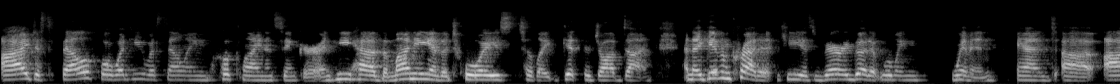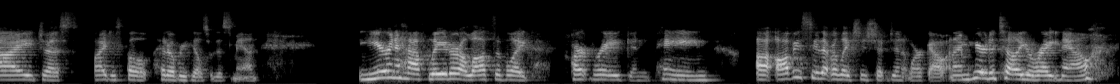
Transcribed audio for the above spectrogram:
I just fell for what he was selling hook, line, and sinker. And he had the money and the toys to like get the job done. And I give him credit. He is very good at wooing women. And uh, I just, I just fell head over heels for this man. Year and a half later, a lots of like heartbreak and pain. Uh, obviously, that relationship didn't work out. And I'm here to tell you right now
